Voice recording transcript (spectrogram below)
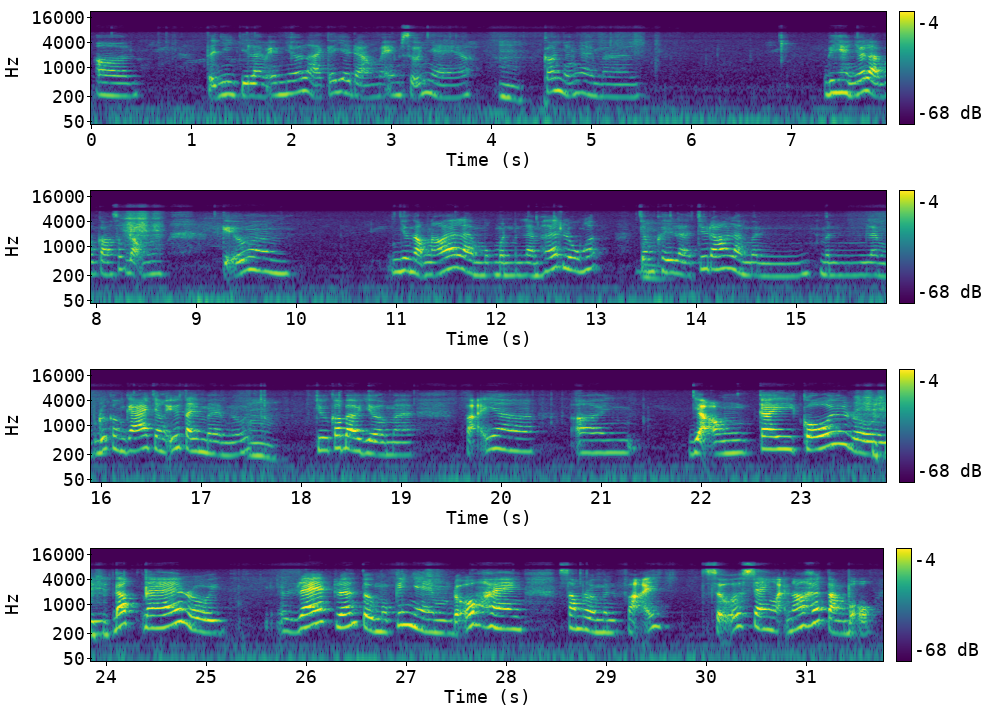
à, tự nhiên chị làm em nhớ lại cái giai đoạn mà em sửa nhà ừ. có những ngày mà bây giờ nhớ lại vẫn còn xúc động luôn. Kiểu như ngọc nói là một mình mình làm hết luôn á trong ừ. khi là trước đó là mình mình là một đứa con gái chân yếu tay mềm nữa ừ. chưa có bao giờ mà phải uh, uh, dọn cây cối rồi đất đá rồi rác đến từ một cái nhà đổ hoang xong rồi mình phải sửa sang lại nó hết toàn bộ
